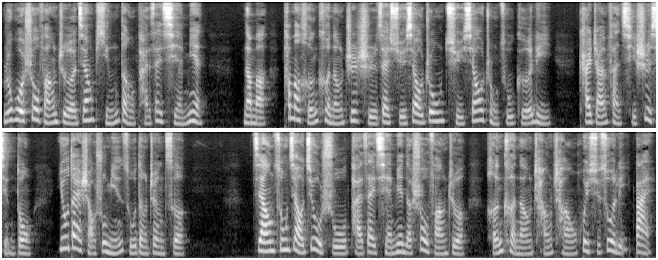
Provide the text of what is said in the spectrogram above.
如果受访者将平等排在前面，那么他们很可能支持在学校中取消种族隔离、开展反歧视行动、优待少数民族等政策。将宗教救赎排在前面的受访者很可能常常会去做礼拜。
